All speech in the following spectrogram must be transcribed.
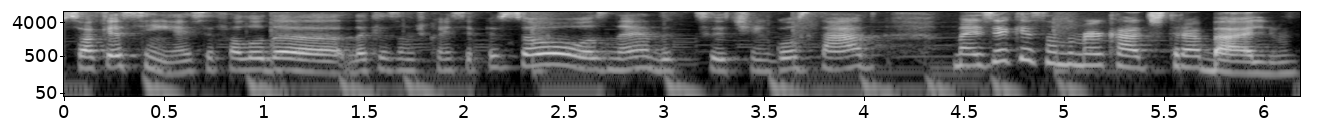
só que assim, aí você falou da, da questão de conhecer pessoas, né? Do que você tinha gostado. Mas e a questão do mercado de trabalho?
